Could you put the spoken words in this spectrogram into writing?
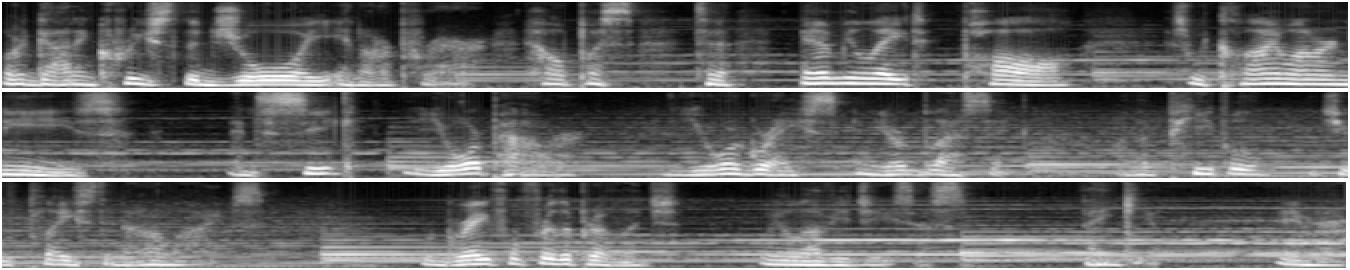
Lord God, increase the joy in our prayer. Help us to emulate Paul as we climb on our knees and seek your power and your grace and your blessing on the people that you've placed in our lives. We're grateful for the privilege. We love you, Jesus. Thank you. Amen.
